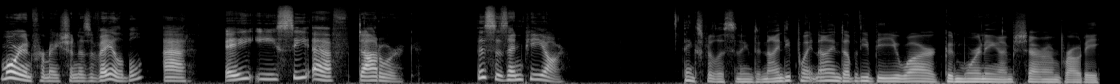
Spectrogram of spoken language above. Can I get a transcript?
More information is available at aecf.org. This is NPR. Thanks for listening to 90.9 WBUR. Good morning. I'm Sharon Brody.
